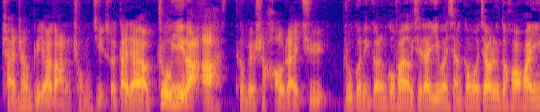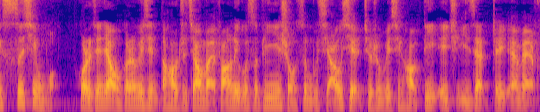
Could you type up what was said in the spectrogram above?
产生比较大的冲击，所以大家要注意了啊！特别是豪宅区，如果你个人购房有其他疑问想跟我交流的话，欢迎私信我或者添加我个人微信，账号是交买房六个字拼音首字母小写，就是微信号 d h e z j m f。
